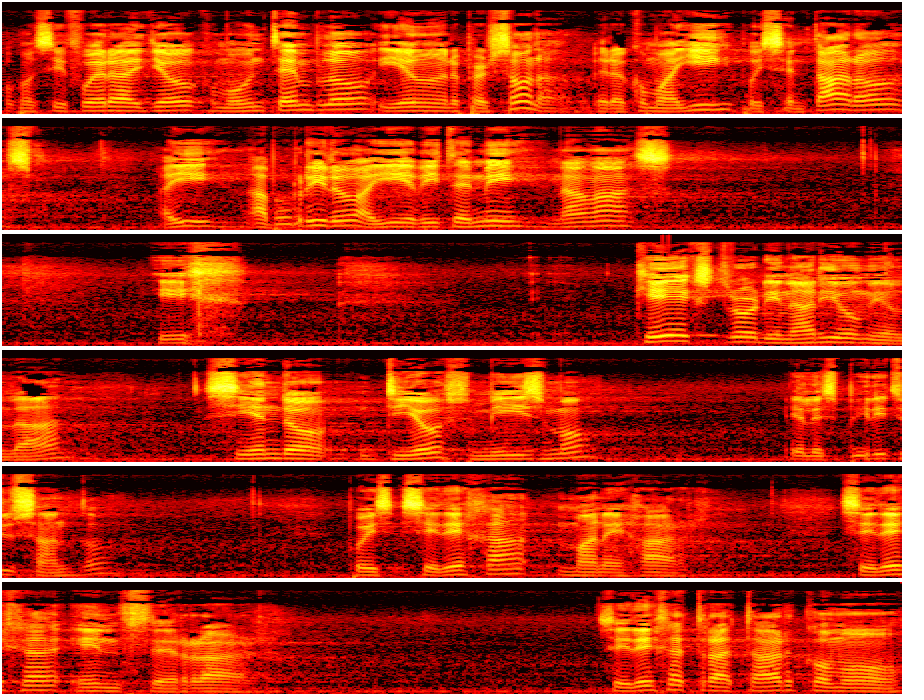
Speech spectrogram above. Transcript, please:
como si fuera yo como un templo y él una persona, pero como allí, pues sentados, ahí aburrido, allí habita en mí, nada más. Y qué extraordinaria humildad, siendo Dios mismo, el Espíritu Santo, pues se deja manejar, se deja encerrar, se deja tratar como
